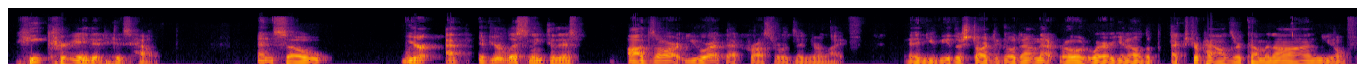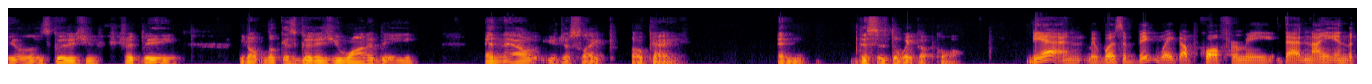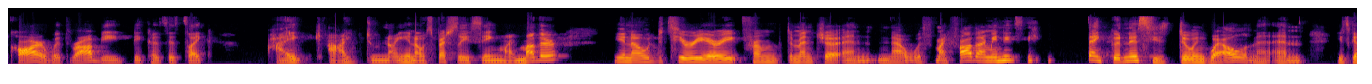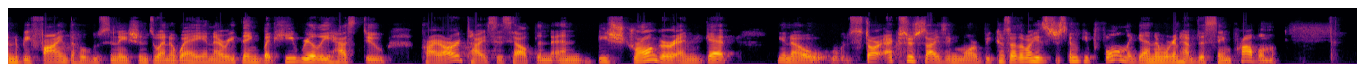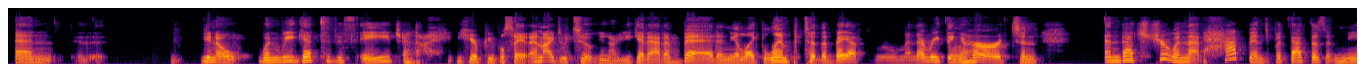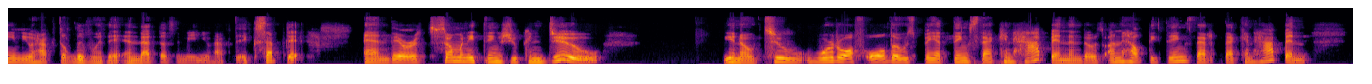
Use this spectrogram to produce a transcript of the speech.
He created his health. And so we're at if you're listening to this, odds are you are at that crossroads in your life. And you've either started to go down that road where, you know, the extra pounds are coming on, you don't feel as good as you should be, you don't look as good as you want to be. And now you're just like, okay. And this is the wake up call. Yeah, and it was a big wake up call for me that night in the car with Robbie because it's like I I do not, you know, especially seeing my mother, you know, deteriorate from dementia and now with my father. I mean, he's he, thank goodness he's doing well and and he's going to be fine. The hallucinations went away and everything, but he really has to prioritize his health and and be stronger and get you know, start exercising more because otherwise he's just going to keep falling again and we're going to have the same problem. And, you know, when we get to this age, and I hear people say it, and I do too, you know, you get out of bed and you like limp to the bathroom and everything hurts. And, and that's true. And that happens, but that doesn't mean you have to live with it. And that doesn't mean you have to accept it. And there are so many things you can do you know to ward off all those bad things that can happen and those unhealthy things that that can happen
